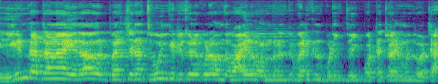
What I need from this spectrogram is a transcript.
இது இருந்தால் தானே ஏதாவது ஒரு பிரச்சனை தூங்கிட்டு இருக்கிற கூட வந்து வாயில் வந்துட்டு வெறுக்குன்னு பிடிங்கி தூக்கி போட்ட சொல்லி முடிஞ்சு வச்சா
